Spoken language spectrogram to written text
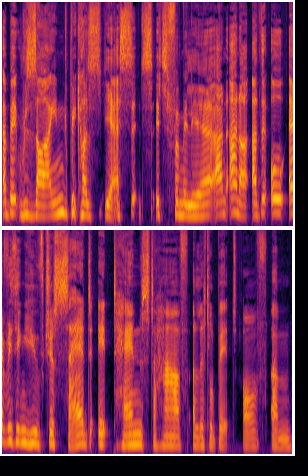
a bit resigned because yes, it's it's familiar, and and I, I, all, everything you've just said, it tends to have a little bit of um,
